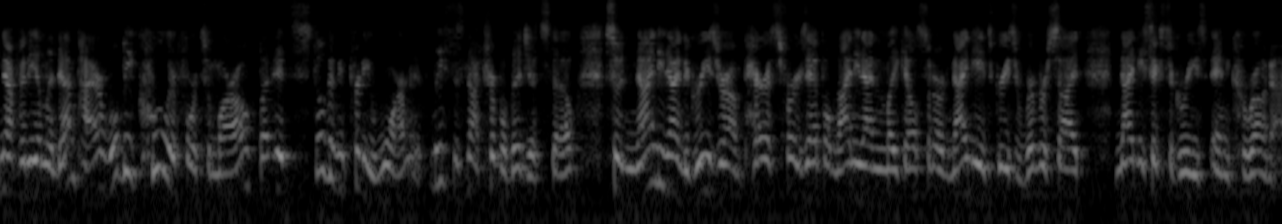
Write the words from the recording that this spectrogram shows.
Now for the Inland Empire, we'll be cooler for tomorrow, but it's still going to be pretty warm. At least it's not triple digits though. So 99 degrees around Perris, for example, 99 in Lake Elsinore, 98 degrees in Riverside, 96 degrees in Corona.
